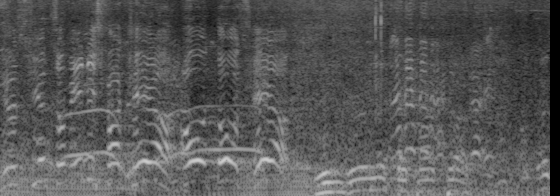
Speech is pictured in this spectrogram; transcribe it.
Hier ist viel zu wenig Verkehr. Autos her. Ein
